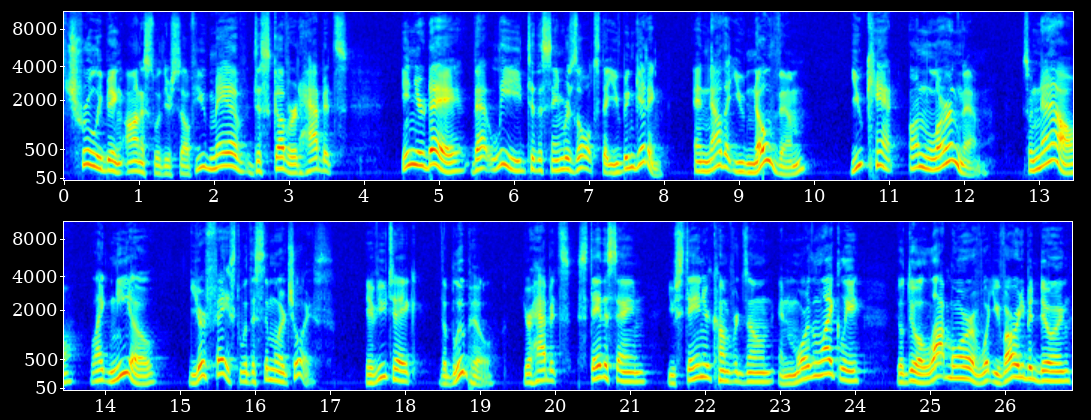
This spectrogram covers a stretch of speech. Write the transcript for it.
truly being honest with yourself, you may have discovered habits in your day that lead to the same results that you've been getting. And now that you know them, you can't unlearn them. So now, like Neo, you're faced with a similar choice. If you take the blue pill, your habits stay the same, you stay in your comfort zone, and more than likely, you'll do a lot more of what you've already been doing,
